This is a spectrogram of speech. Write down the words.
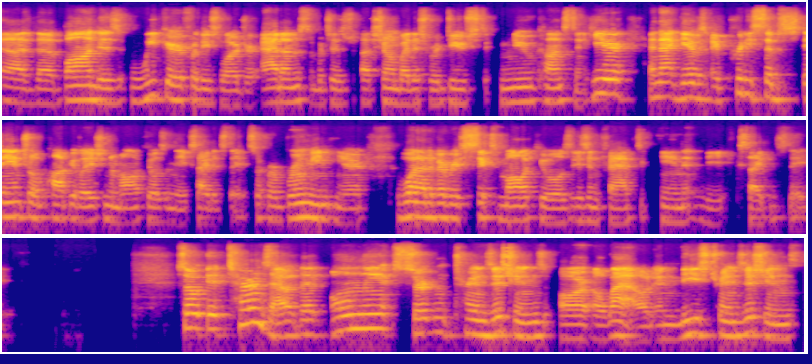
uh, the bond is weaker for these larger atoms, which is uh, shown by this reduced nu constant here. And that gives a pretty substantial population of molecules in the excited state. So for bromine here, one out of every six molecules is in fact in the excited state. So it turns out that only certain transitions are allowed, and these transitions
